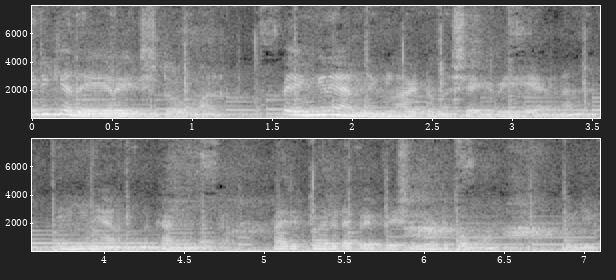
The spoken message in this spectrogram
എനിക്കത് ഏറെ ഇഷ്ടവുമാണ്. അപ്പോൾ എങ്ങനെയാണ് നിങ്ങളായിട്ടൊന്ന് ഷെയർ ചെയ്യുകയാണ്? എങ്ങനെയാണെന്ന് കണ്ടു നോക്കാം പരിപ്പ് കറിയുടെ പ്രിപ്പറേഷനിലോട്ട് പോകാം വീഡിയോ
